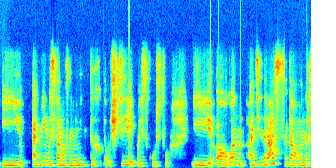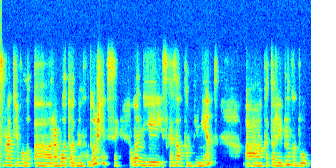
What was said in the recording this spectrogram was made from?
и одним из самых знаменитых учителей по искусству. И э, он один раз, когда он рассматривал э, работу одной художницы, он ей сказал комплимент, э, который, ну, как бы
